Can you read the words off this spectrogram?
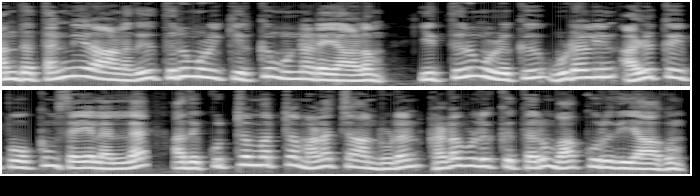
அந்த தண்ணீரானது திருமுழுக்கிற்கு முன்னடையாளம். இத்திருமுழுக்கு உடலின் அழுக்கை போக்கும் செயல் அல்ல அது குற்றமற்ற மனச்சான்றுடன் கடவுளுக்கு தரும் வாக்குறுதியாகும்.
